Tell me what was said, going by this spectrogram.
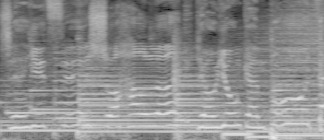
这一次说好了，要勇敢，不再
